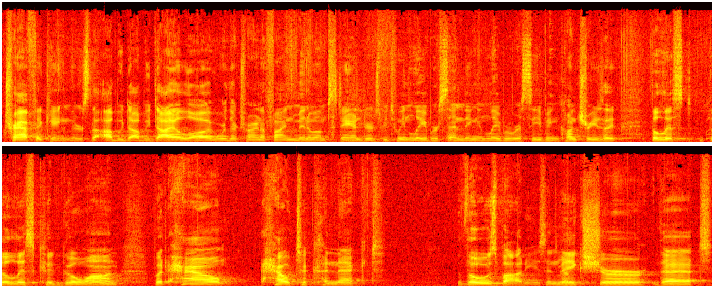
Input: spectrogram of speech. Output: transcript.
trafficking. There's the Abu Dhabi dialogue where they're trying to find minimum standards between labor sending and labor receiving countries. I, the list the list could go on, but how how to connect those bodies and make sure that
